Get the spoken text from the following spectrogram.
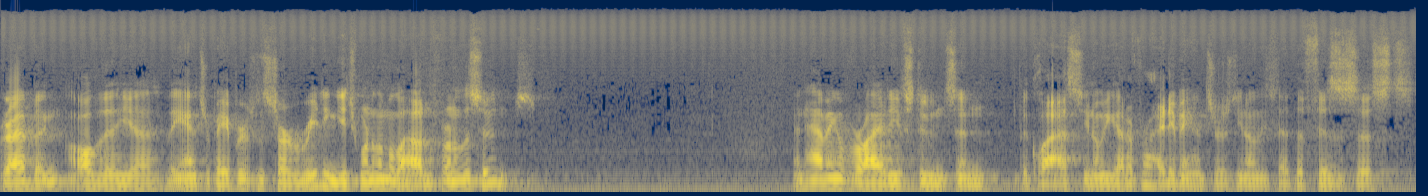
grabbing all the, uh, the answer papers and started reading each one of them aloud in front of the students. And having a variety of students in the class, you know, you got a variety of answers. You know, they said the physicists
